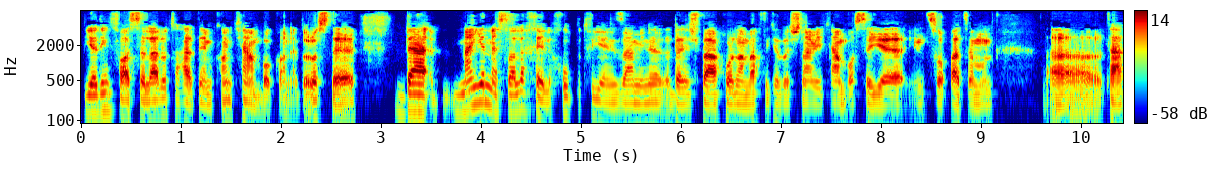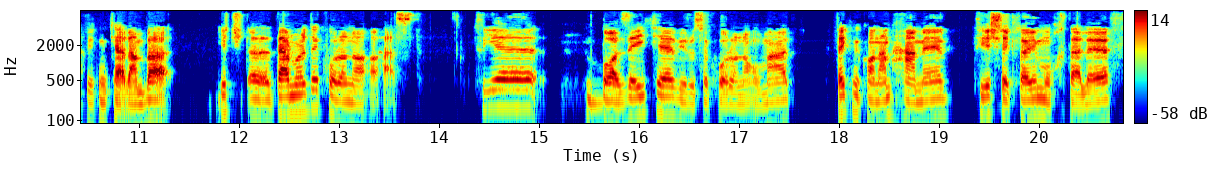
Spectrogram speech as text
بیاد این فاصله رو تا حد امکان کم بکنه. درسته؟ در من یه مثال خیلی خوب توی این زمینه بهش برخوردم وقتی که داشتم یکم واسه این صحبتمون تحقیق می‌کردم و در مورد کرونا هست. توی بازه ای که ویروس کرونا اومد فکر می‌کنم همه توی شکلهای مختلف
